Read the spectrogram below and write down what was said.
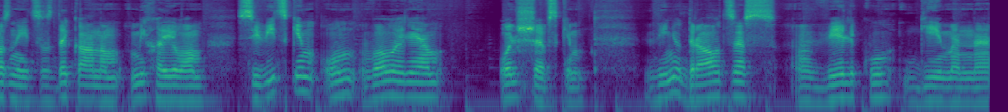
baznīcas dekānam Mihailam Sivickim un Valērijam Olševskim, viņu draudzes Veļku ģimene.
